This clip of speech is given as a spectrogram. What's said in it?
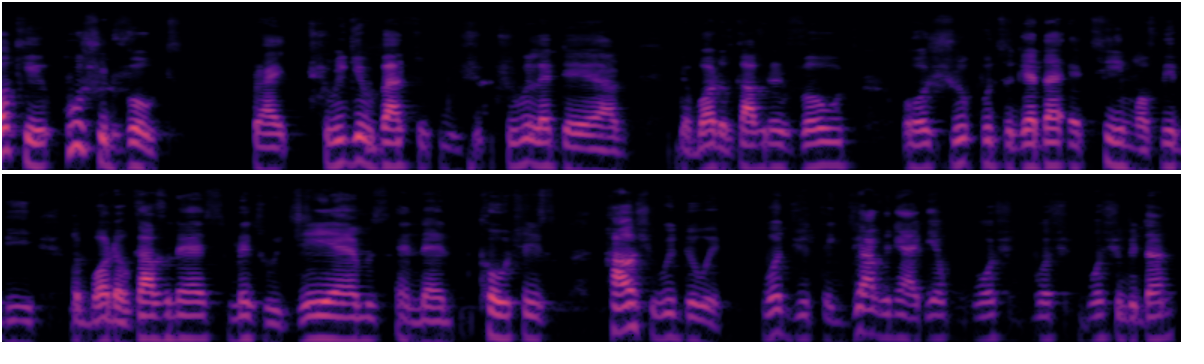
Okay, who should vote? Right? Should we give back? Should, should we let the um, the board of governors vote, or should we put together a team of maybe the board of governors mixed with GMs and then coaches? How should we do it? What do you think? Do you have any idea what should, what should, what should be done?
